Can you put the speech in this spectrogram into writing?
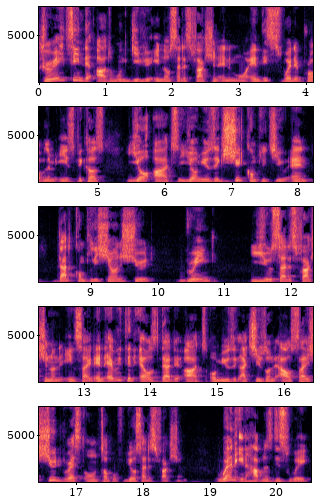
creating the art won't give you enough satisfaction anymore. And this is where the problem is because your art, your music should complete you and that completion should bring you satisfaction on the inside and everything else that the art or music achieves on the outside should rest on top of your satisfaction. When it happens this way,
